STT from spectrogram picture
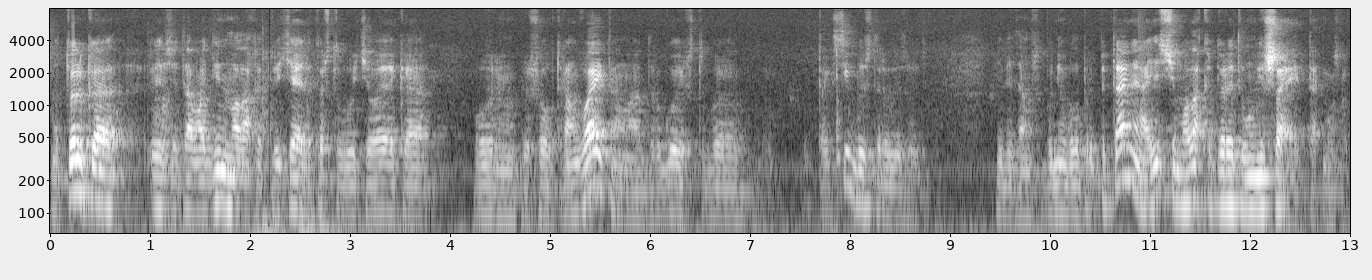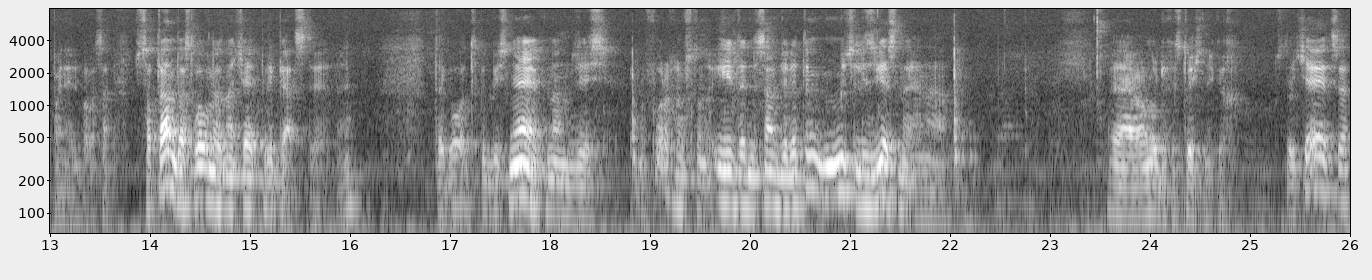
но только если там один Малах отвечает за то, чтобы у человека вовремя пришел трамвай, там, а другой, чтобы такси быстро вызвать, или там, чтобы у него было пропитание, а есть еще Малах, который этому мешает, так можно понять было. Сатан дословно означает препятствие. Да? Так вот, объясняет нам здесь Форхам, что и это на самом деле это мысль известная, она Э, во многих источниках встречается.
